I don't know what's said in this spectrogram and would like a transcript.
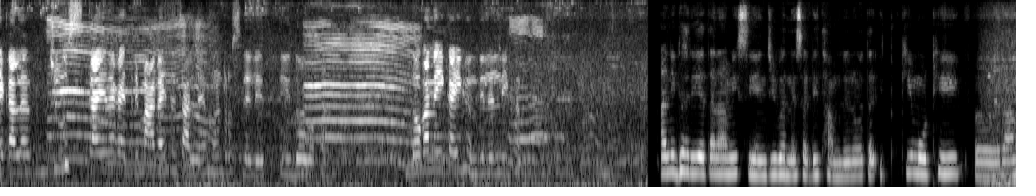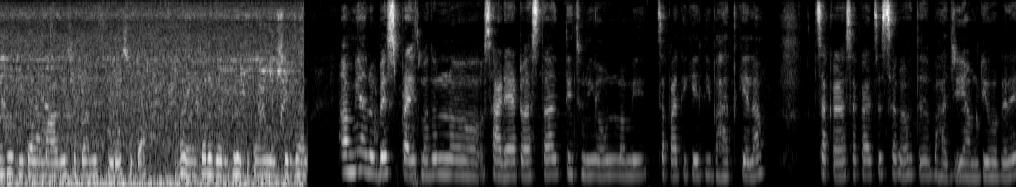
एकाला ज्यूस काही ना काहीतरी मागायचं चाललंय म्हणून रुसलेली ती दोघं पण. दोघांनाही काही घेऊन दिलेलं नाही खरं. आणि घरी येताना आम्ही सी एन जी भरण्यासाठी थांबलेलो तर इतकी मोठी रांग होती त्याला मागे सुद्धा आणि पुढे सुद्धा भयंकर गर्दी होती त्यामुळे उशीर झाला. आम्ही आलो बेस्ट प्राईजमधून साडेआठ वाजता. तिथून येऊन मग मी चपाती केली भात केला. सकाळ सकाळचं सगळं होतं भाजी आमटी वगैरे.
